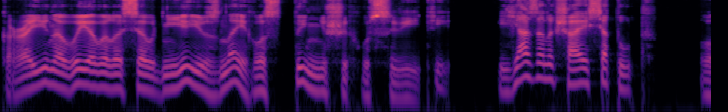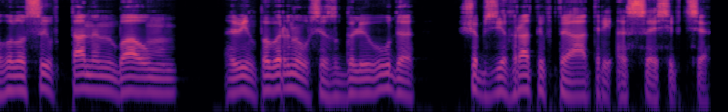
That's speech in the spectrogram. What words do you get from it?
країна виявилася однією з найгостинніших у світі. Я залишаюся тут, оголосив Таненбаум. Він повернувся з Голлівуда, щоб зіграти в театрі Есесівця.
